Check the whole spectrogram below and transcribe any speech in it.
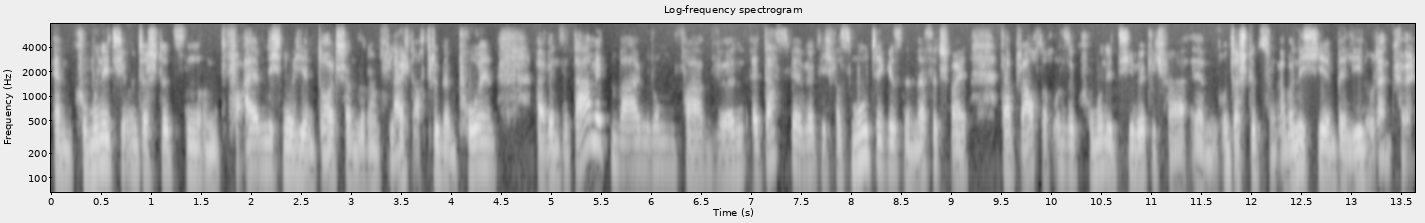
ähm, Community unterstützen und vor allem nicht nur hier in Deutschland, sondern vielleicht auch drüber in Polen. Weil wenn sie da mit dem Wagen rumfahren würden, äh, das wäre wirklich was Mutiges, eine Message, weil da braucht auch unsere Community wirklich ähm, Unterstützung, aber nicht hier in Berlin oder in Köln.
